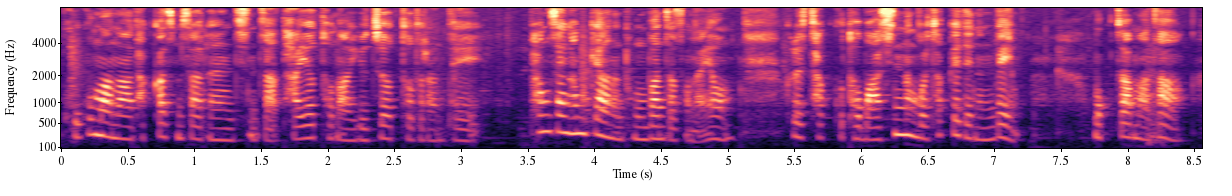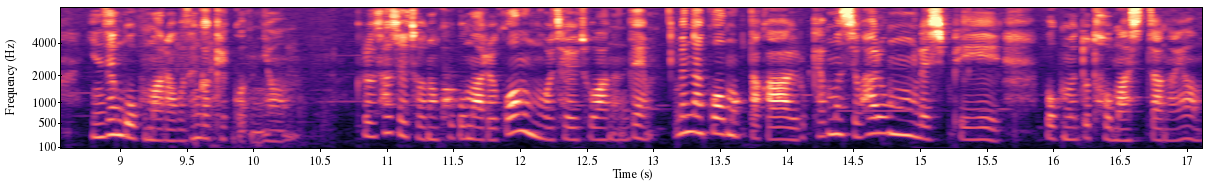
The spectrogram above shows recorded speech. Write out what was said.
고구마나 닭가슴살은 진짜 다이어터나 유지어터들한테 평생 함께하는 동반자잖아요. 그래서 자꾸 더 맛있는 걸 찾게 되는데 먹자마자 인생 고구마라고 생각했거든요. 그리고 사실 저는 고구마를 구워 먹는 걸 제일 좋아하는데 맨날 구워 먹다가 이렇게 한 번씩 활용 레시피 먹으면 또 더 맛있잖아요.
